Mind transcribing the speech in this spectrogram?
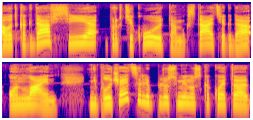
А вот когда все практикуют там экстатик, да, онлайн, не получается ли плюс-минус какой-то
